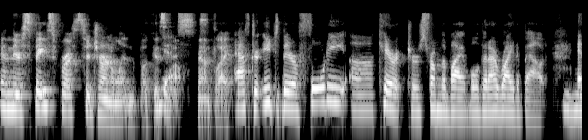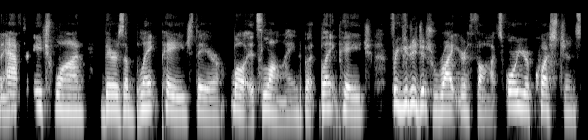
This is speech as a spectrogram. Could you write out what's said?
And there's space for us to journal in the book as yes. well, sounds like. After each, there are 40 uh, characters from the Bible that I write about. Mm-hmm. And after each one, there's a blank page there. Well, it's lined, but blank page for you to just write your thoughts or your questions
